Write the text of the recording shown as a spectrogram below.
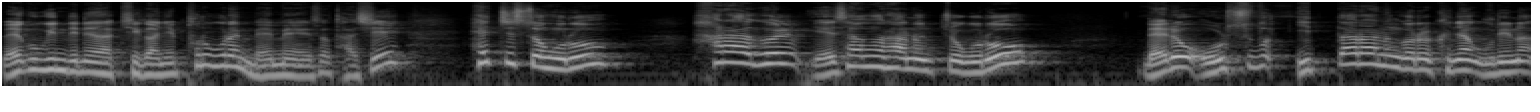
외국인들이나 기관이 프로그램 매매에서 다시 해지성으로 하락을 예상을 하는 쪽으로 내려올 수도 있다라는 것을 그냥 우리는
